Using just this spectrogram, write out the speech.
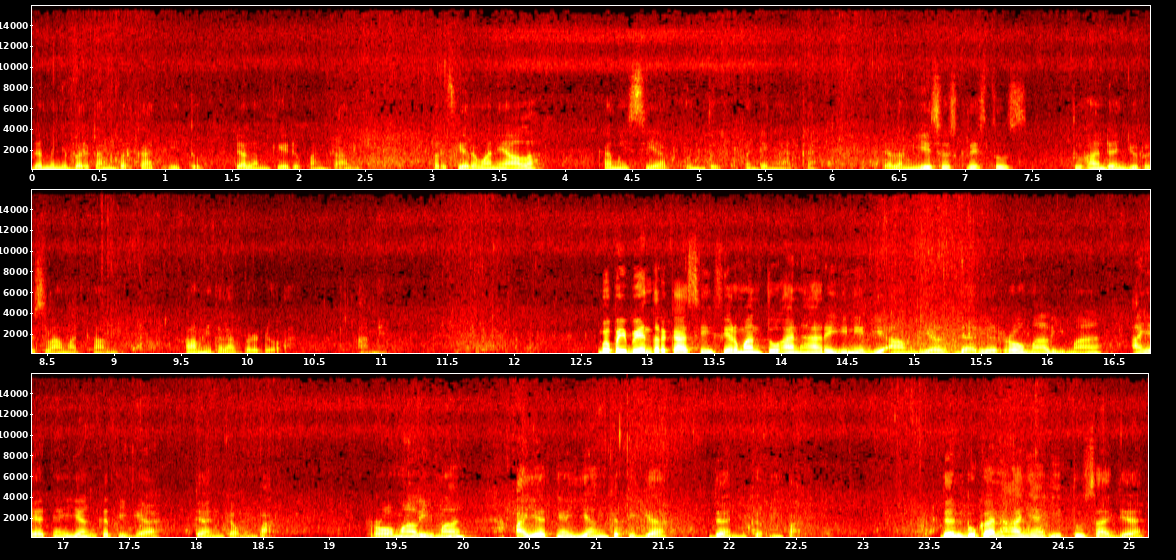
dan menyebarkan berkat itu dalam kehidupan kami. Berfirman ya Allah, kami siap untuk mendengarkan. Dalam Yesus Kristus, Tuhan dan Juru Selamat kami, kami telah berdoa. Amin. Bapak Ibu yang terkasih, firman Tuhan hari ini diambil dari Roma 5 ayatnya yang ketiga dan keempat. Roma 5 ayatnya yang ketiga dan keempat. Dan bukan hanya itu saja,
